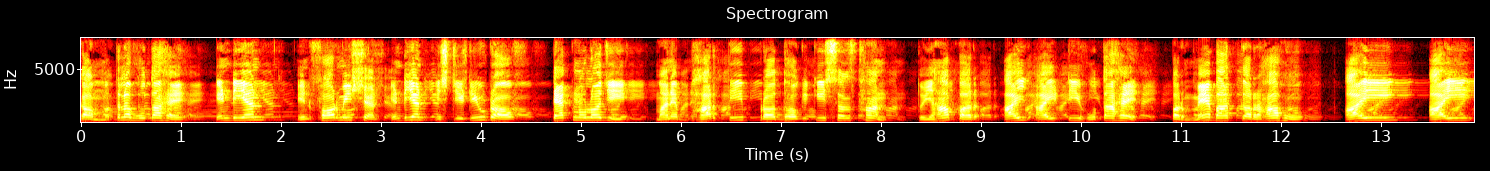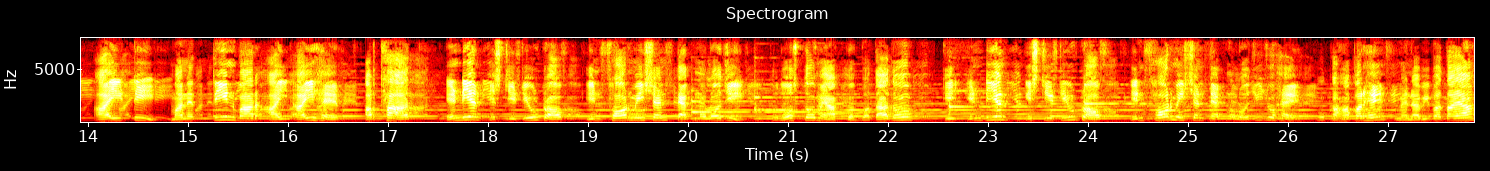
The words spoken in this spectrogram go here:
का मतलब होता है Indian information Indian institute of technology माने भारतीय प्रौद्योगिकी संस्थान। तो यहाँ पर आई आई टी होता है। पर मैं बात कर रहा हूँ आई आई आई टी माने तीन बार आई आई है, अर्थात Indian institute of information technology तो दोस्तों, मैं आपको बता दूँ कि Indian institute of information technology जो है, वो कहाँ पर है? मैंने अभी बताया,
